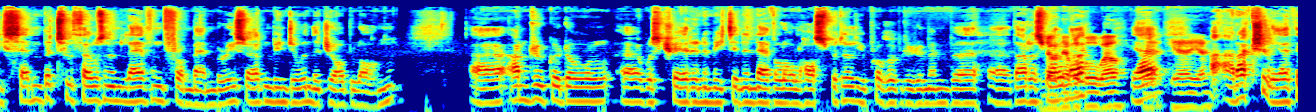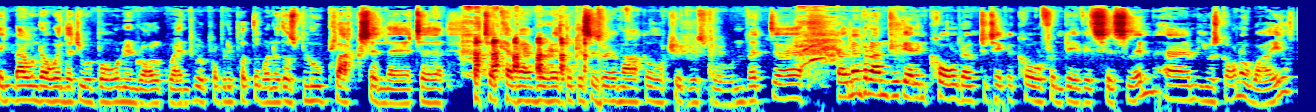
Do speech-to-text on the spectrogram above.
December 2011 from memory, so I hadn't been doing the job long. Uh, Andrew Goodall uh, was chairing a meeting in Nevill Hall Hospital. You probably remember uh, that as no, well. Nevill Hall, well. Yeah? yeah, yeah, yeah. And actually, I think now knowing that you were born in Royal Gwent, we'll probably put the, one of those blue plaques in there to to commemorate that this is where Mark Orchard was born. But uh, I remember Andrew getting called out to take a call from David Sissling. Um, he was gone a while.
